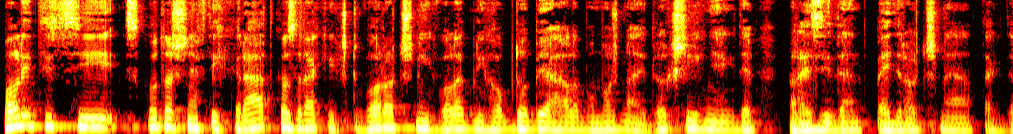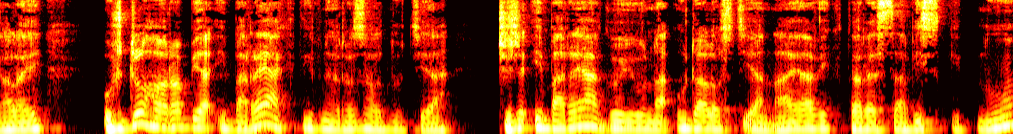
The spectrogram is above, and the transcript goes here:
Politici skutočne v tých krátkozrakých štvoročných volebných obdobiach, alebo možno aj dlhších niekde, prezident 5-ročné a tak ďalej, už dlho robia iba reaktívne rozhodnutia, čiže iba reagujú na udalosti a najavy, ktoré sa vyskytnú,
